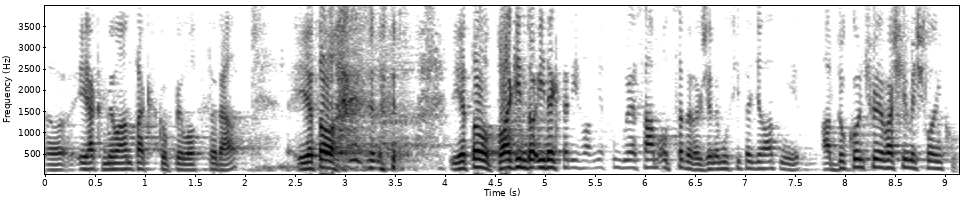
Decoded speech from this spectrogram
Eh, jak Milan, tak Copilot teda. Je to, je to plugin do IDE, který hlavně funguje sám od sebe, takže nemusíte dělat nic a dokončuje vaši myšlenku.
